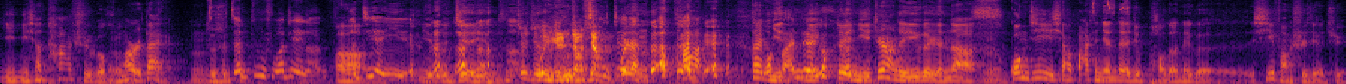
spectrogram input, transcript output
你你像他是个红二代，就是咱不说这个，我介意，你介意，这 就给人照相，不是他，但你你对你这样的一个人呢，咣叽一下八十年代就跑到那个西方世界去，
